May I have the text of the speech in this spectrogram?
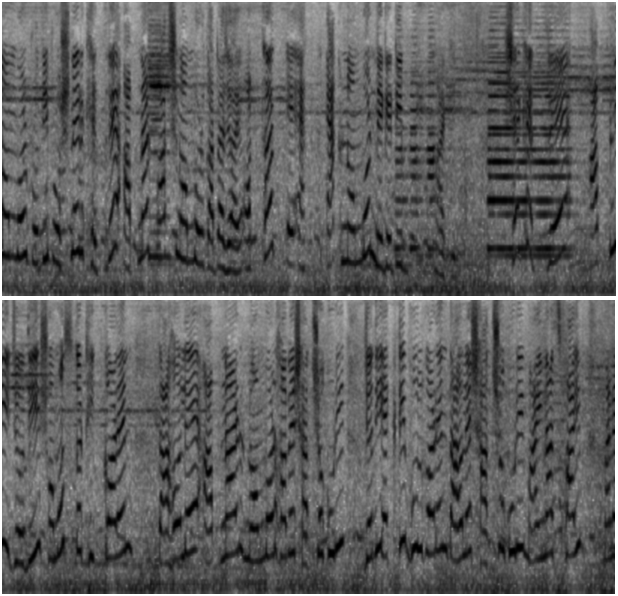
নম্বর প্রতি প্রশ্নের ক্ষেত্রে আপনার পাঁচ নম্বর কাটা যায়। অর্থাৎ এক নম্বর নেগেটিভ মার্কিং সেক্ষেত্রে আপনি যদি সমস্ত ঠিক করেন তাহলে আপনার নম্বর হবে সাতশো কুড়ি। যদি একটি ভুল করেন, তাহলে সাতশো কুড়ি মাইনাস ফাইভ মানে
